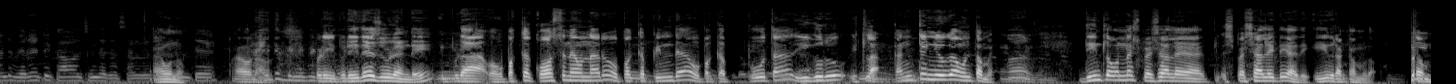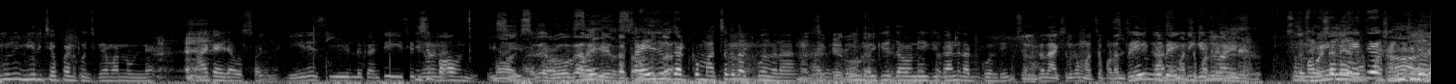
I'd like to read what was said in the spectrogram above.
అంటే వెరైటీ కావాల్సిందే కదా సార్. Variety అవును. అవును. ఇప్పుడు ఇప్పుడు ఇదే చూడండి ఇప్పుడు ఆ ఒక పక్క కోస్తూనే ఉన్నారు ఒక పక్క పిందె ఒక పక్క పూత ఇగురు ఇట్లా కంటిన్యూగా ఉంటామే. దీంట్లో ఉన్న స్పెషాల స్పెషాలిటీ అది ఈ రకంలో. మీరు- మీరు చెప్పండి కొంచెం ఏమన్నా ఉన్నాయి నాకు ఐడియా వస్తుంది. వేరే సీడ్ల కంటే ఈ సీడ్ బాగుంది. సైజు తట్టుకో మచ్చకు తట్టుకుంది నా. బూడికి దవనికి కానీ తట్టుకుంది యాక్చువల్గా మచ్చ పడాలి స్ప్రేయింగ్ నీకు ఎన్ని వాడలేదు అసలు మచ్చలు అయితే కంచి లేదు.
